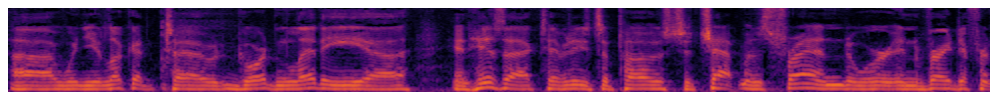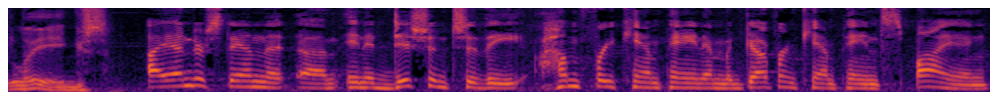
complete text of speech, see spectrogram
Uh, when you look at uh, Gordon Liddy and his activities opposed to Chapman's friend, we're in very different leagues. I understand that um, in addition to the Humphrey campaign and McGovern campaign spying,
